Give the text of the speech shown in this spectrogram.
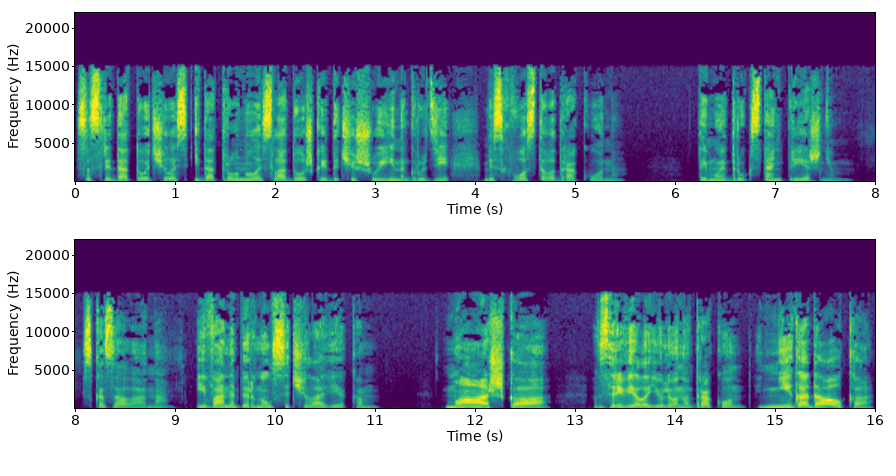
сосредоточилась и дотронулась ладошкой до чешуи на груди бесхвостого дракона. «Ты, мой друг, стань прежним», — сказала она. Иван обернулся человеком. «Машка!» — взревела Юлена-дракон. «Не гадалка!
